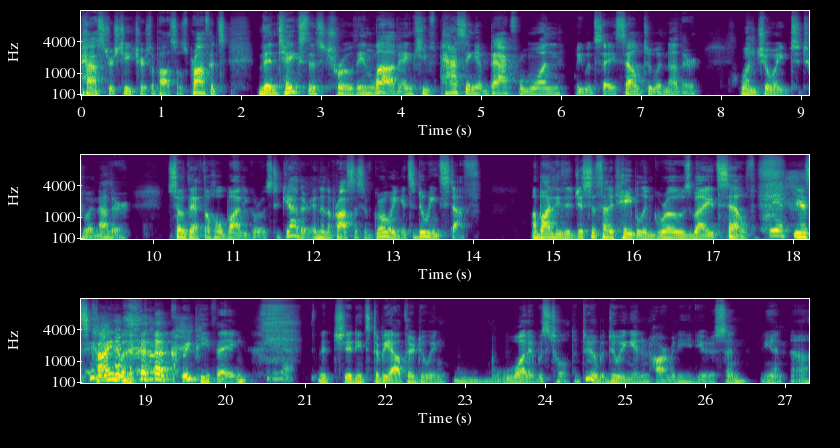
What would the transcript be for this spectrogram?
pastors, teachers, apostles, prophets, then takes this truth in love and keeps passing it back from one, we would say, cell to another, one joint to another, so that the whole body grows together. And in the process of growing, it's doing stuff. A body that just sits on a table and grows by itself yes. is kind of a creepy thing. Yeah. It, it needs to be out there doing what it was told to do, but doing it in harmony, in unison, in uh,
